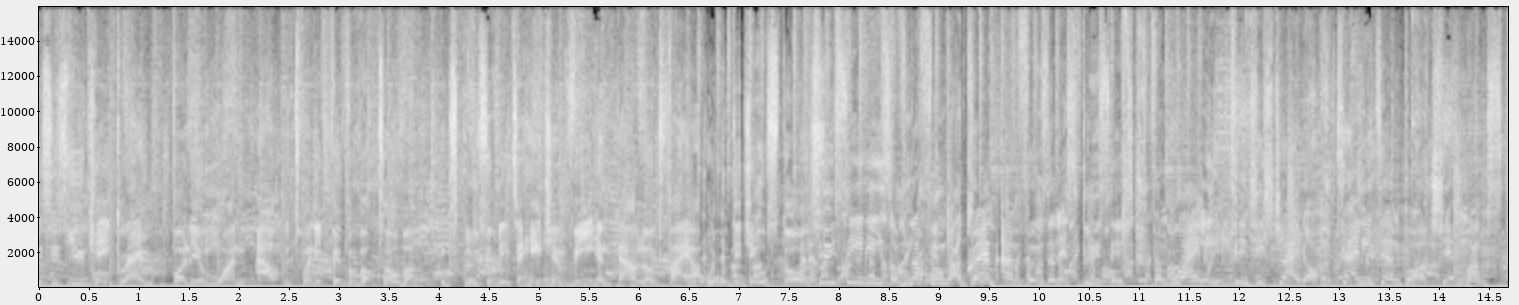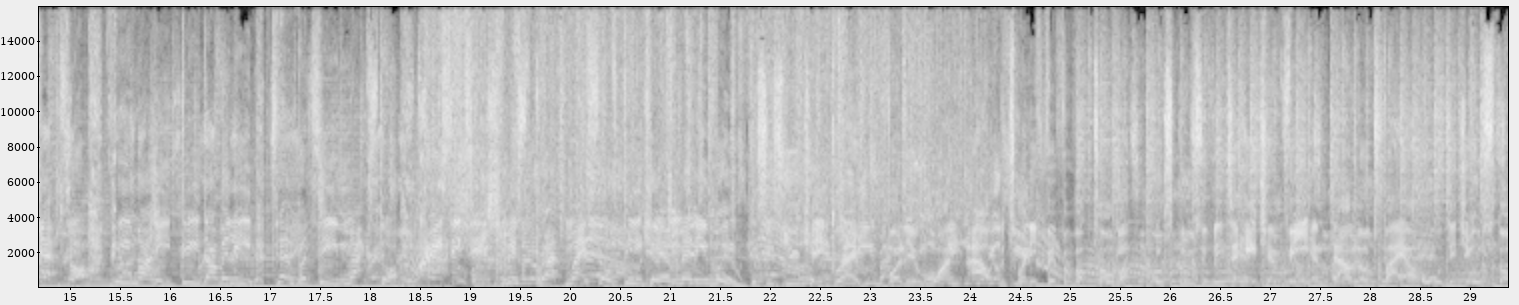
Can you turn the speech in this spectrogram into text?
This is UK Grime Volume 1, out the 25th of October, exclusively to HMV and downloads via all digital stores. Two CDs of nothing but grime anthems and exclusives from Wiley, Tinchy Stryder, Tinie Tempah, Chipmunk, Skepta, P Money, DWE, Tempah T, Maxsta, Crazy Titch, Mz Bratt, myself, DK, and many more. This is UK Grime Volume 1, out the 25th of October, exclusively to HMV and downloads via all digital stores.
